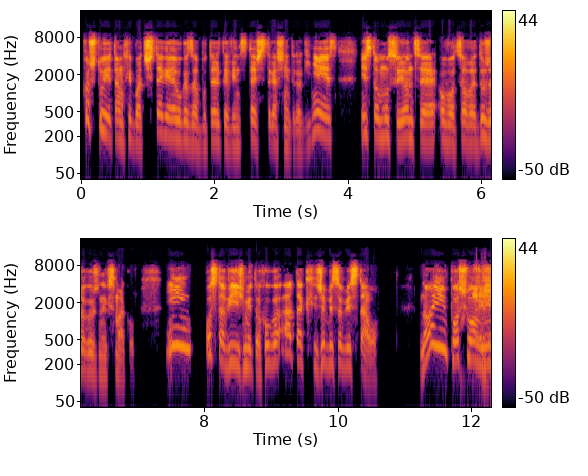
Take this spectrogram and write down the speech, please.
Kosztuje tam chyba 4 euro za butelkę, więc też strasznie drogi nie jest. Jest to musujące, owocowe, dużo różnych smaków. I postawiliśmy to Hugo, a tak, żeby sobie stało. No i poszło mi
